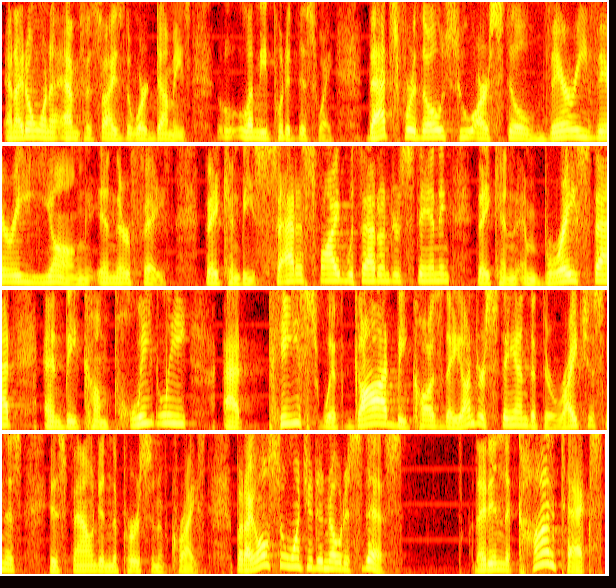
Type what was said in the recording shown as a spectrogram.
And I don't want to emphasize the word dummies. Let me put it this way that's for those who are still very, very young in their faith. They can be satisfied with that understanding, they can embrace that, and be completely at peace with God because they understand that their righteousness is found in the person of Christ. But I also want you to notice this that in the context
